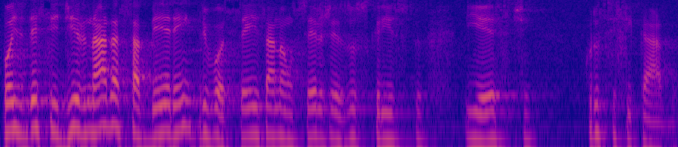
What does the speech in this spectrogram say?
pois decidir nada saber entre vocês a não ser Jesus Cristo e este crucificado.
